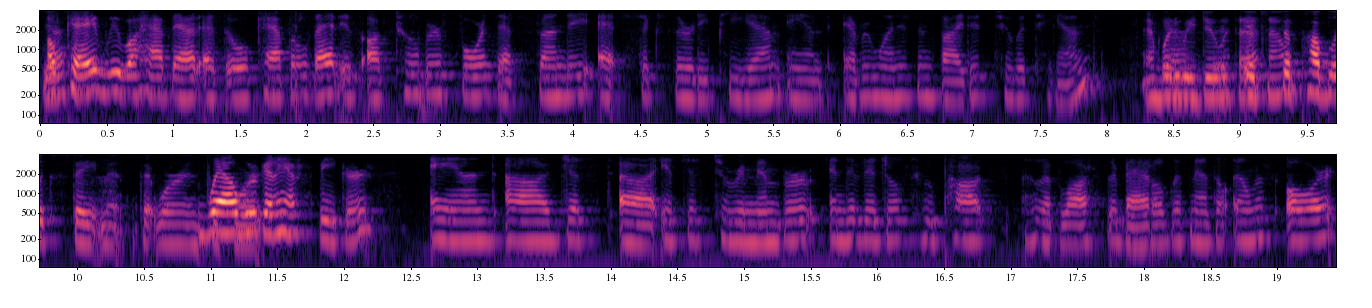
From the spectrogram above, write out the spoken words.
yes. Okay. We will have that at the Old Capitol. That is October 4th. That's Sunday at 6:30 p.m. and everyone is invited to attend. And what do we do with it's, that It's now? the public statement that we're in Well, we're going to have speakers, and uh, just uh, it's just to remember individuals who pos- who have lost their battle with mental illness, or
